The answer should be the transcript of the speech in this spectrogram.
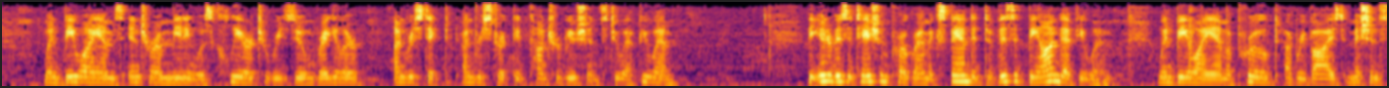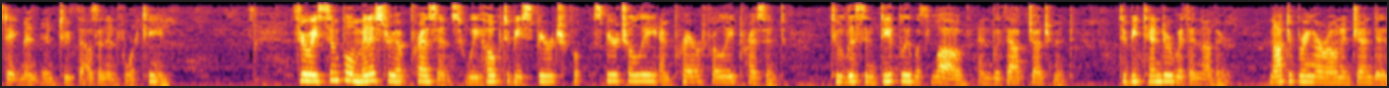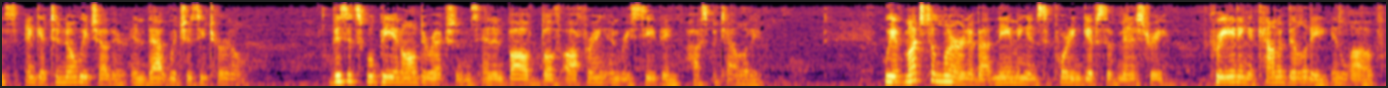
when BYM's interim meeting was clear to resume regular, unrestricted, unrestricted contributions to FUM. The intervisitation program expanded to visit beyond FUM when BYM approved a revised mission statement in 2014. Through a simple ministry of presence, we hope to be spiritual, spiritually and prayerfully present, to listen deeply with love and without judgment, to be tender with another, not to bring our own agendas, and get to know each other in that which is eternal. Visits will be in all directions and involve both offering and receiving hospitality. We have much to learn about naming and supporting gifts of ministry, creating accountability in love,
